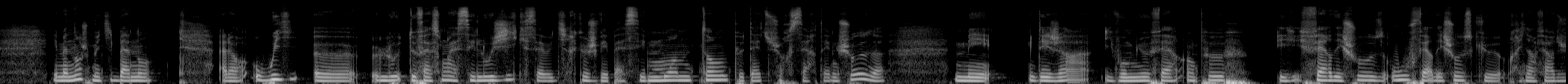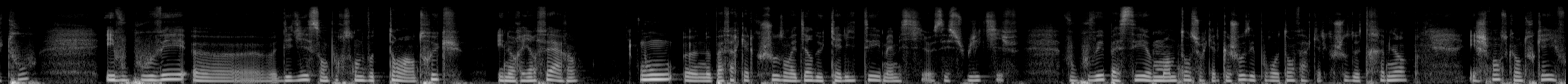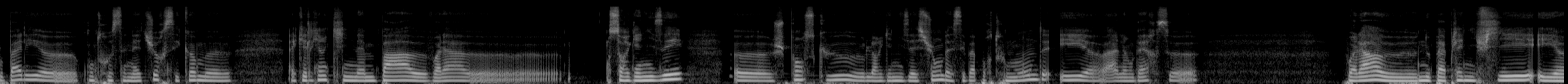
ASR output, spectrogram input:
Et maintenant je me dis bah non. Alors oui, euh, de façon assez logique, ça veut dire que je vais passer moins de temps peut-être sur certaines choses, mais déjà il vaut mieux faire un peu et faire des choses ou faire des choses que rien faire du tout. Et vous pouvez euh, dédier 100% de votre temps à un truc et ne rien faire. Hein. Ou euh, ne pas faire quelque chose, on va dire, de qualité, même si euh, c'est subjectif. Vous pouvez passer moins de temps sur quelque chose et pour autant faire quelque chose de très bien. Et je pense qu'en tout cas, il ne faut pas aller contre sa nature. C'est comme à quelqu'un qui n'aime pas, voilà s'organiser. Je pense que l'organisation, bah, c'est pas pour tout le monde. Et à l'inverse, voilà, ne pas planifier et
